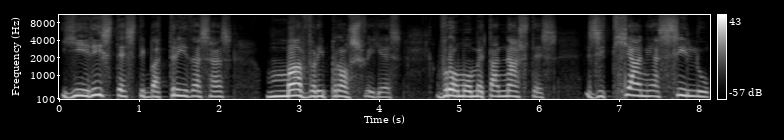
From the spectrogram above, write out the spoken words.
«Γυρίστε στην πατρίδα σας μαύροι πρόσφυγες, βρωμομετανάστες, ζητιάνοι ασύλου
